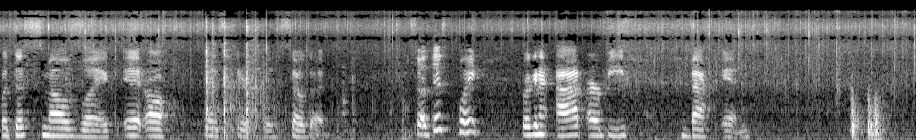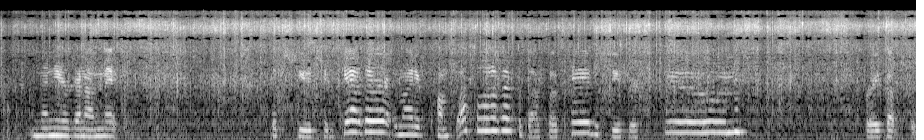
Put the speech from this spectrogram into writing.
what this smells like, it, oh, it's seriously so good. So at this point, we're gonna add our beef back in. And then you're gonna mix the two together. It might have clumped up a little bit, but that's okay. Just use your spoon. Break up the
